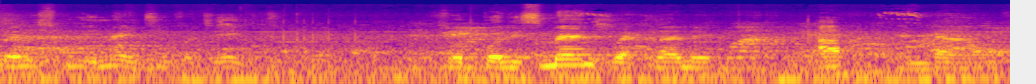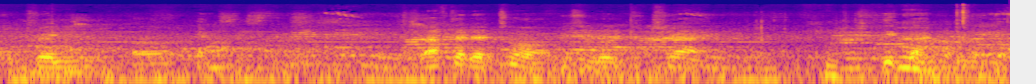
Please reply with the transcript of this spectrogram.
training school in 1948. So policemen were climbing up and down for training uh, exercise. So after the tour, if you want to try, you can do it.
